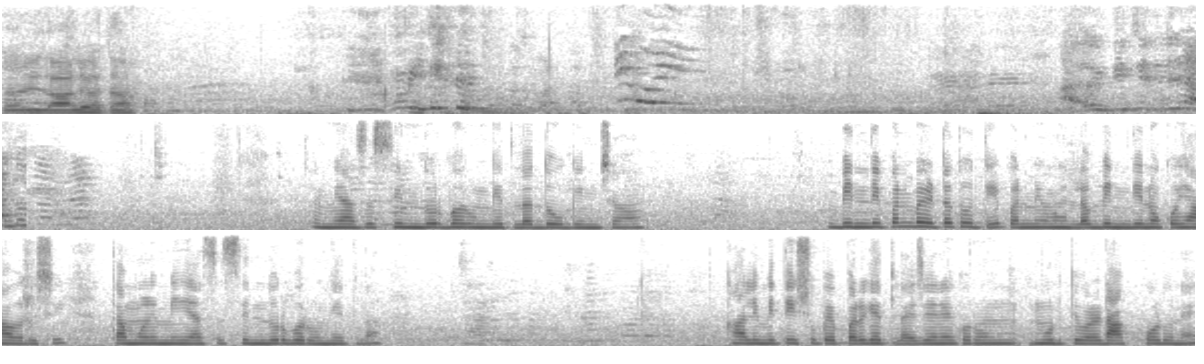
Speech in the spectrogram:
तरी झालं आता. तर मी असं सिंदूर भरून घेतलं दोघींच्या. बिंदी पण भेटत होती पण मी म्हणलं बिंदी नको ह्या वर्षी. त्यामुळे मी असं सिंदूर भरून घेतला. खाली मी टिश्यू पेपर घेतला आहे जेणेकरून मूर्तीवर डाग पडू नये.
